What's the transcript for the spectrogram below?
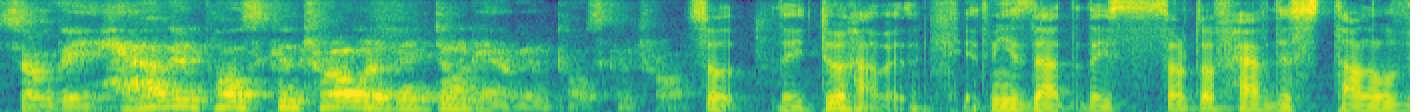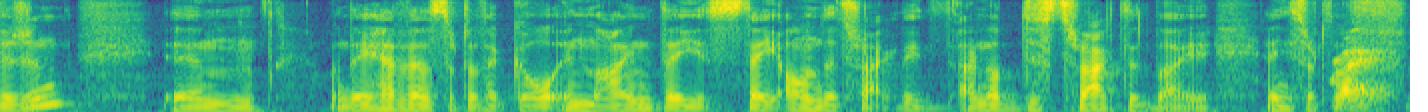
So they have impulse control, or they don't have impulse control. So they do have it. It means that they sort of have this tunnel vision. Um, when they have a sort of a goal in mind, they stay on the track. They are not distracted by any sort Right. of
